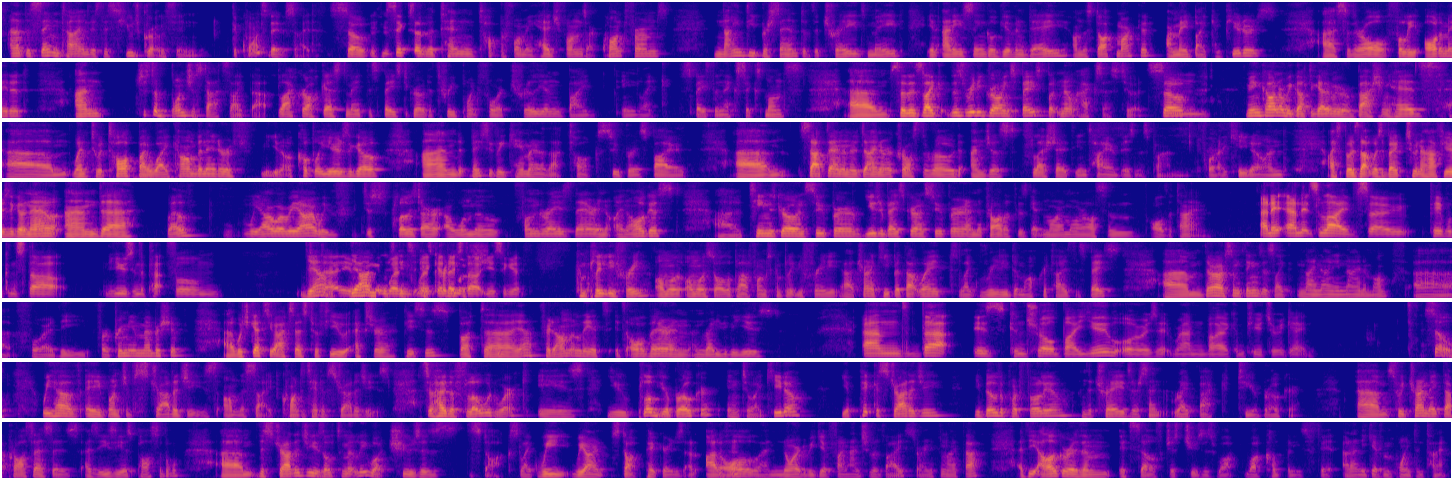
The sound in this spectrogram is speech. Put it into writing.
and at the same time, there's this huge growth in the quantitative side. So mm-hmm. six of the 10 top performing hedge funds are quant firms. 90% of the trades made in any single given day on the stock market are made by computers. Uh, so they're all fully automated. And just a bunch of stats like that. BlackRock estimate the space to grow to 3.4 trillion by in like space the next six months. Um, so there's like there's really growing space, but no access to it. So mm. Me and Connor, we got together, we were bashing heads. Um, went to a talk by Y Combinator, you know, a couple of years ago, and basically came out of that talk super inspired. Um, sat down in a diner across the road and just fleshed out the entire business plan for Aikido. And I suppose that was about two and a half years ago now. And uh, well, we are where we are. We've just closed our, our one mil fundraise there in, in August. Uh, teams growing super, user base growing super, and the product is getting more and more awesome all the time. And it and it's live, so people can start using the platform. Yeah, yeah. I mean, when, it's, when it's can they start using it? completely free almost almost all the platforms completely free uh, trying to keep it that way to like really democratize the space um, there are some things it's like 9.99 a month uh, for the for a premium membership uh, which gets you access to a few extra pieces but uh, hmm. yeah predominantly it's it's all there and, and ready to be used and that is controlled by you or is it ran by a computer again so we have a bunch of strategies on the site, quantitative strategies. So how the flow would work is you plug your broker into Aikido, you pick a strategy, you build a portfolio, and the trades are sent right back to your broker. Um, so we try and make that process as, as easy as possible. Um, the strategy is ultimately what chooses the stocks. Like we we aren't stock pickers at, at mm-hmm. all, and nor do we give financial advice or anything like that. Uh, the algorithm itself just chooses what what companies fit at any given point in time.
